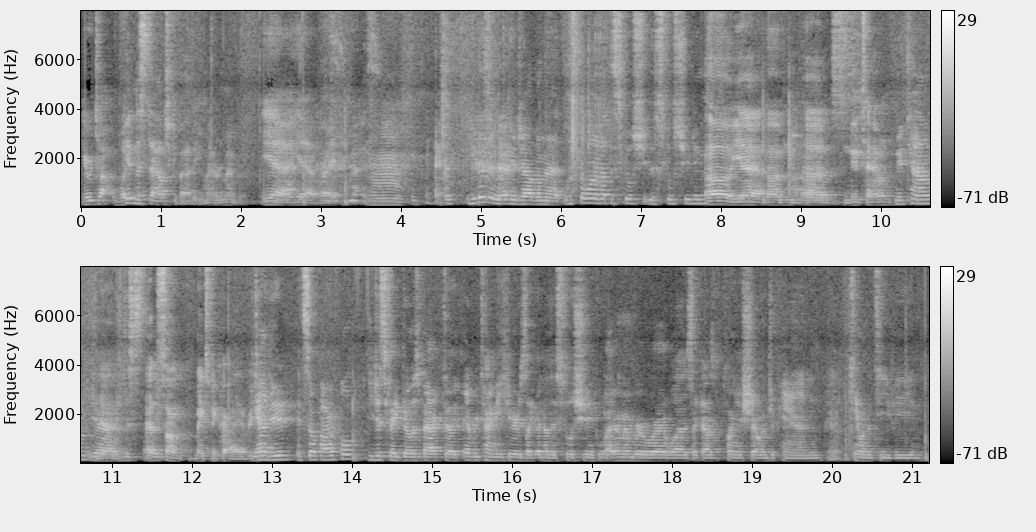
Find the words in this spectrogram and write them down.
You were talking. Get nostalgic about it. You might remember. Yeah, yeah, right. nice. He does a really good job on that. What's the one about the school shoot? The school shooting? Oh yeah, um, uh, Uh, Newtown. Newtown. Yeah, just that like, song makes me cry every Yeah, time. Yeah, dude, it's so powerful. He just like goes back to like every time he hears like another school shooting. I remember where I was. Like I was playing a show in Japan, and Yeah. it came on the TV, and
